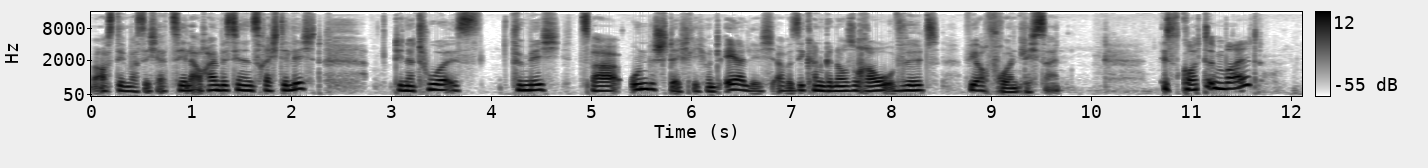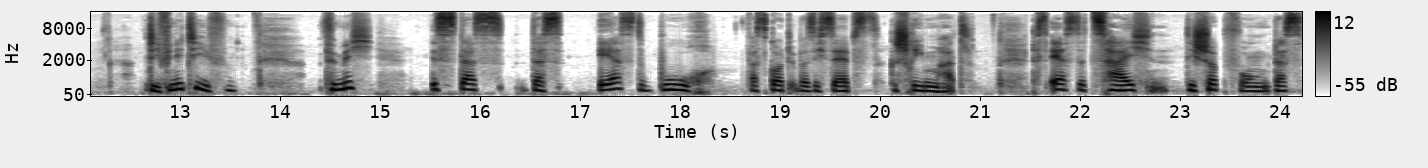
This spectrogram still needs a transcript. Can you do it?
aus dem, was ich erzähle, auch ein bisschen ins rechte Licht. Die Natur ist für mich zwar unbestechlich und ehrlich, aber sie kann genauso rau, wild wie auch freundlich sein. Ist Gott im Wald? Definitiv. Für mich ist das das erste Buch, was Gott über sich selbst geschrieben hat. Das erste Zeichen, die Schöpfung, das,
